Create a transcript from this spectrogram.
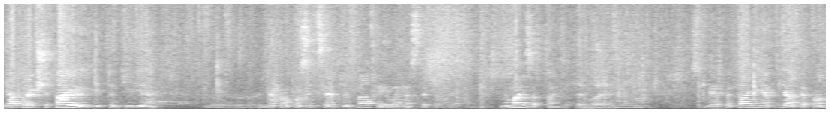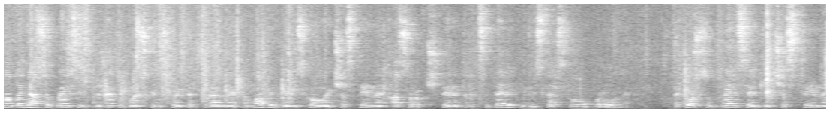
Я прочитаю і тоді е, є пропозиція об'єднати і винести по. Немає запитань? Немає. Е, Питання п'яте. Про надання субвенцій з бюджету Бойської міської територіальної громади для військової частини А4439 Міністерства оборони. Також субвенція для частини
